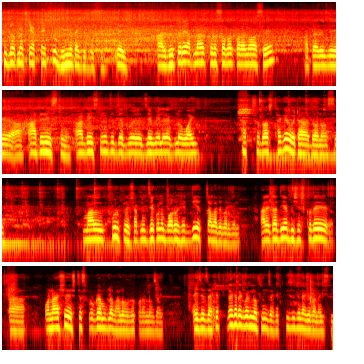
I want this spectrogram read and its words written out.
শুধু আপনার ট্যাগটা একটু ভিন্ন টাইপের দিচ্ছে। এই আর ভিতরে আপনার ক্রস ওভার করানো আছে আপনার ওই যে আহ, আটের স্টোনের আটের স্টোনের যে জেবিএল এর এগুলো ওয়াই সাতশো দশ থাকে ওইটা দেওয়ানো আছে। মাল ফুল ফ্রেশ আপনি যে কোনো বড় হেড দিয়ে চালাতে পারবেন। আর এটা দিয়ে বিশেষ করে অনায়াসে স্টেজ প্রোগ্রামগুলো ভালোভাবে করানো যায়। এই যে জ্যাকেট জ্যাকেট একবারে নতুন জ্যাকেট, কিছুদিন আগে বানাইছি।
